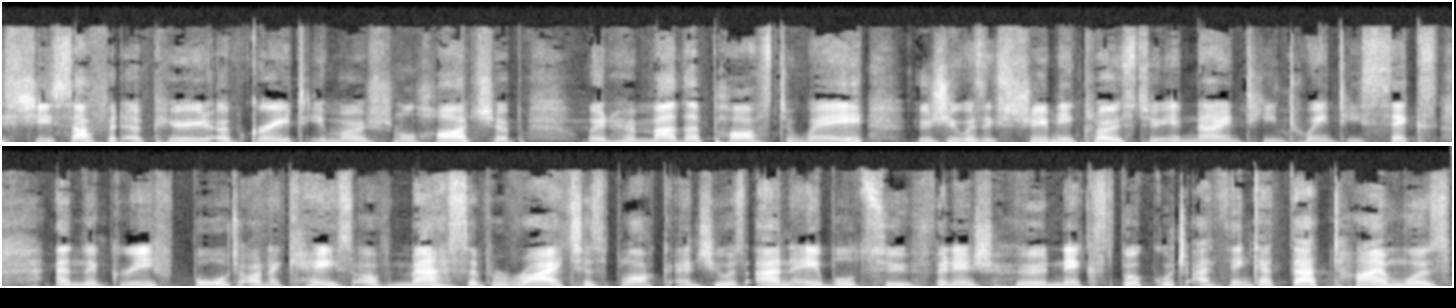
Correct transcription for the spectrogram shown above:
she suffered a period of great emotional hardship when her mother passed away, who she was extremely close to in 1926, and the grief brought on a case of massive writer's block, and she was unable to finish her next book, which I think at that time was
